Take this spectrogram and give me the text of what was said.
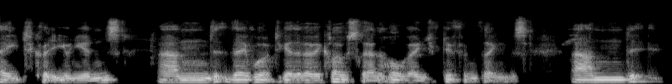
eight credit unions, and they've worked together very closely on a whole range of different things. And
